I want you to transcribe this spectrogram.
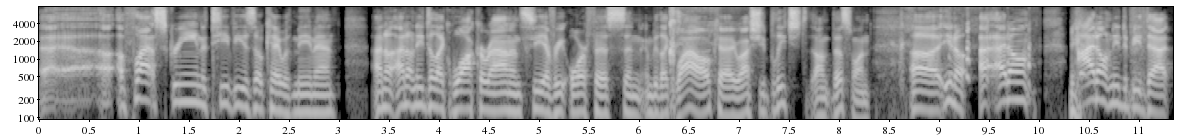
a a flat screen, a TV is okay with me, man. I don't, I don't need to like walk around and see every orifice and, and be like, wow, okay, wow, she bleached on this one. Uh, you know, I, I don't, I don't need to be that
